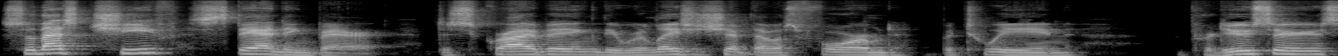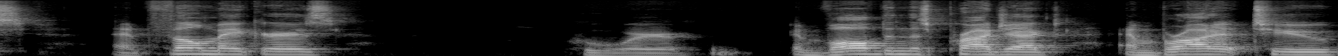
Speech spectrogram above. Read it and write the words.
So that's Chief Standing Bear describing the relationship that was formed between producers and filmmakers who were involved in this project and brought it to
